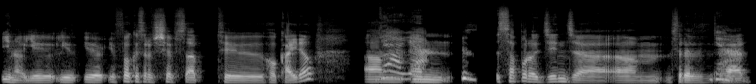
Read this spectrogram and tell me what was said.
you know you you your, your focus sort of shifts up to Hokkaido. Um, yeah, yeah. And Sapporo Jinja um, sort of yeah. had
